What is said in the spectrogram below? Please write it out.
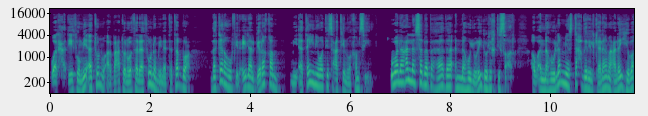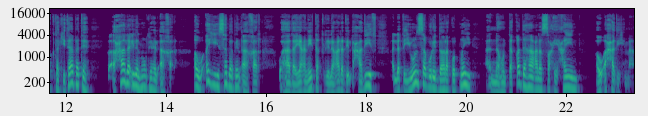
والحديث 134 من التتبع ذكره في العلل برقم 259 ولعل سبب هذا أنه يريد الاختصار أو أنه لم يستحضر الكلام عليه وقت كتابته فأحال إلى الموضع الآخر. أو أي سبب آخر. وهذا يعني تقليل عدد الأحاديث التي ينسب للدار قطني أنه انتقدها على الصحيحين أو أحدهما.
